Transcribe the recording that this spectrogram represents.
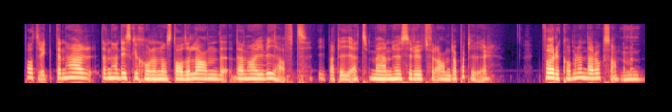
Patrik, den här, den här diskussionen om stad och land, den har ju vi haft i partiet. Men hur ser det ut för andra partier? Förekommer den där också? Nej, men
